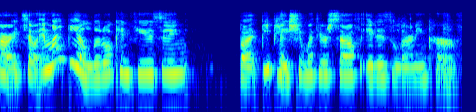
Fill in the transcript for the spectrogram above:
All right, so it might be a little confusing, but be patient with yourself. It is a learning curve.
